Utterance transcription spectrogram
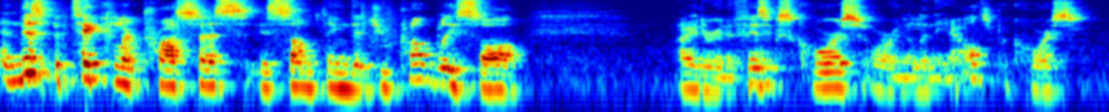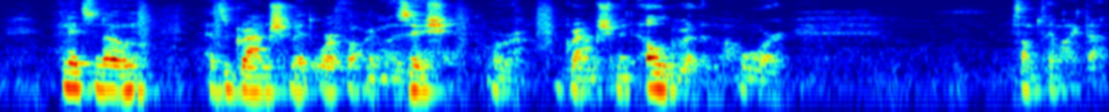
And this particular process is something that you probably saw either in a physics course or in a linear algebra course, and it's known as Gram-Schmidt orthogonalization, or Gram-Schmidt algorithm, or something like that.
